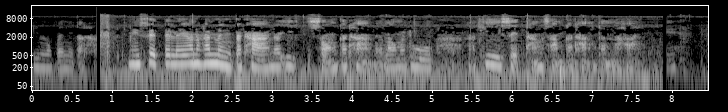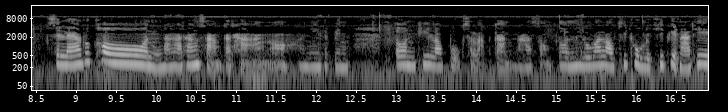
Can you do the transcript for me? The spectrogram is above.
ดินลงไปในกระถางมีเสร็จไปแล้วนะคะหนึ่งกระถางแล้วอีกสองกระถางเดี๋ยวเรามาดูที่เสร็จทั้งสามกระถางกันนะคะเสร็จแล้วทุกคนนะคะทั้งสามกระถางเนาะอันนี้จะเป็นต้นที่เราปลูกสลับกันนะคะสองต้นไม่รู้ว่าเราคิดถูกหรือคิดผิดนะที่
